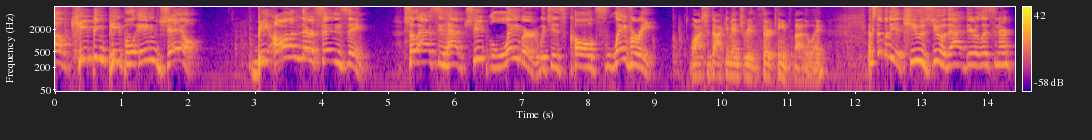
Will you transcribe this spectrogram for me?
of keeping people in jail beyond their sentencing so as to have cheap labor, which is called slavery. Watch the documentary The 13th, by the way. If somebody accused you of that, dear listener,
